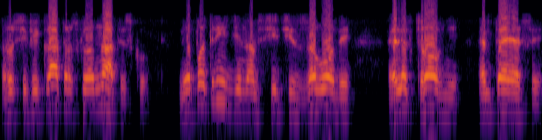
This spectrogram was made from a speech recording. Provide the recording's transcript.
русифікаторського натиску. Не потрібні нам всі ці заводи, електровні, МТСи.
